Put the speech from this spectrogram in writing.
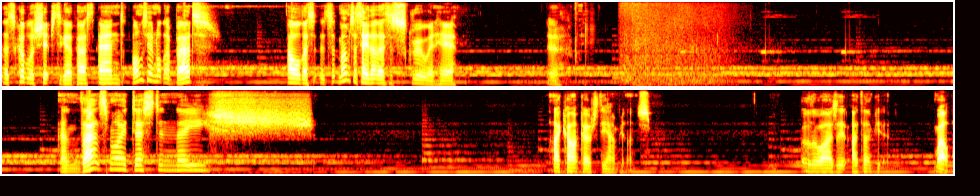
there's a couple of ships to go past, and honestly, I'm not that bad. Oh, there's, it's the moment I say that, there's a screw in here. Ugh. And that's my destination. I can't go to the ambulance. Otherwise, it, I don't get. Well,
